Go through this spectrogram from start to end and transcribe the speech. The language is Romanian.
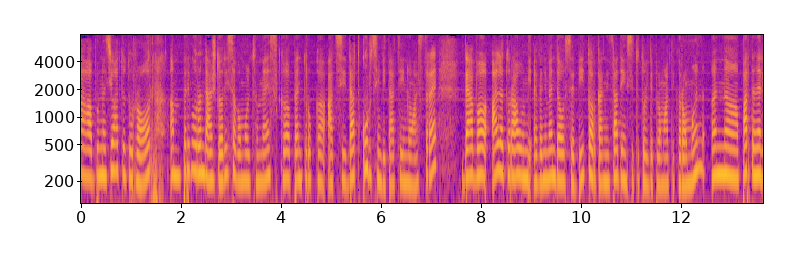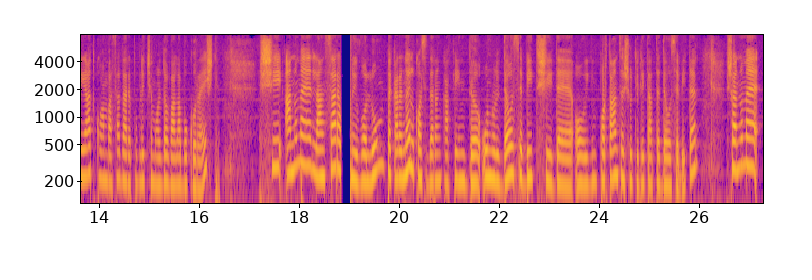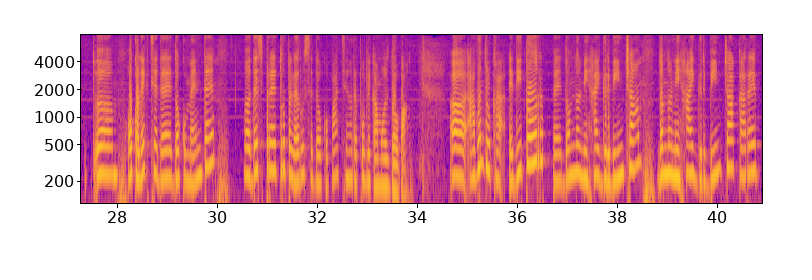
A, bună ziua tuturor! În primul rând aș dori să vă mulțumesc uh, pentru că ați dat curs invitației noastre de a vă alătura un eveniment deosebit organizat de Institutul Diplomatic Român în uh, parteneriat cu Ambasada Republicii Moldova la București și anume lansarea unui volum pe care noi îl considerăm ca fiind uh, unul deosebit și de o importanță și utilitate deosebite, și anume uh, o colecție de documente uh, despre trupele ruse de ocupație în Republica Moldova. Avându-l ca editor pe domnul Mihai Gribincea, domnul Mihai Gribincea, care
